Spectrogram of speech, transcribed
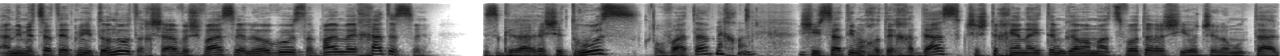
אני מצטט מעיתונות עכשיו, ב-17 לאוגוסט 2011. נסגרה רשת רוס, הובאת? נכון. שייסדת עם אחותך הדס, כששתיכן הייתם גם המעצבות הראשיות של המותג.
